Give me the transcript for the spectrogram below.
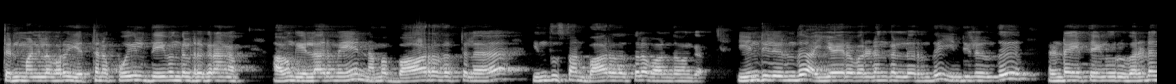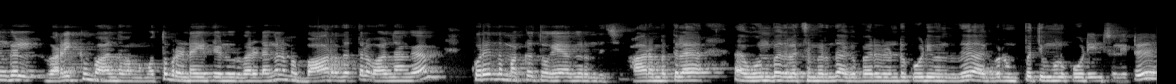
தென் மாநிலம் வர எத்தனை கோயில் தெய்வங்கள் இருக்கிறாங்க? அவங்க எல்லாருமே நம்ம பாரதத்துல இந்துஸ்தான் பாரதத்துல வாழ்ந்தவங்க. இன்றிலிருந்து ஐயாயிரம் வருடங்கள்ல இருந்து இன்றிலிருந்து ரெண்டாயிரத்தி ஐநூறு வருடங்கள் வரைக்கும் வாழ்ந்தவங்க. மொத்தம் ரெண்டாயிரத்தி ஐநூறு வருடங்கள் நம்ம பாரதத்துல வாழ்ந்தாங்க. குறைந்த மக்கள் தொகையாக இருந்துச்சு. ஆரம்பத்துல ஒன்பது லட்சம் இருந்து அதுக்கு பிறகு ரெண்டு கோடி வந்தது. அதுக்கப்புறம் முப்பத்தி மூணு கோடின்னு சொல்லிட்டு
